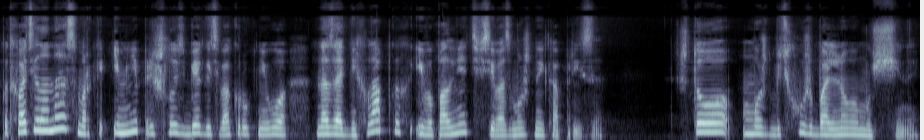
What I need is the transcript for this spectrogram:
подхватила насморк, и мне пришлось бегать вокруг него на задних лапках и выполнять всевозможные капризы. Что может быть хуже больного мужчины?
